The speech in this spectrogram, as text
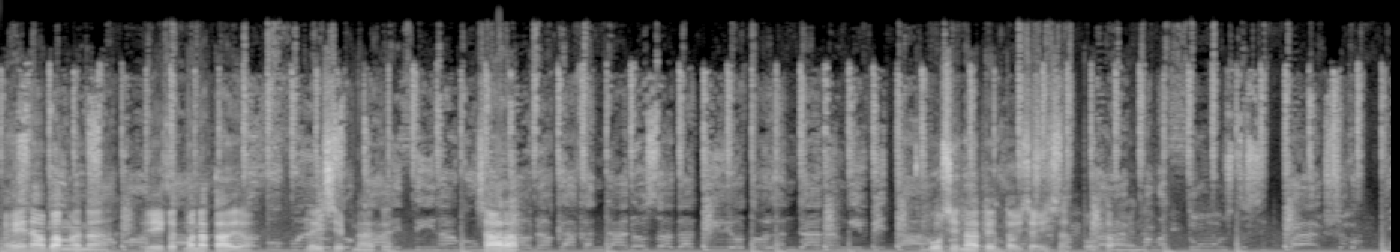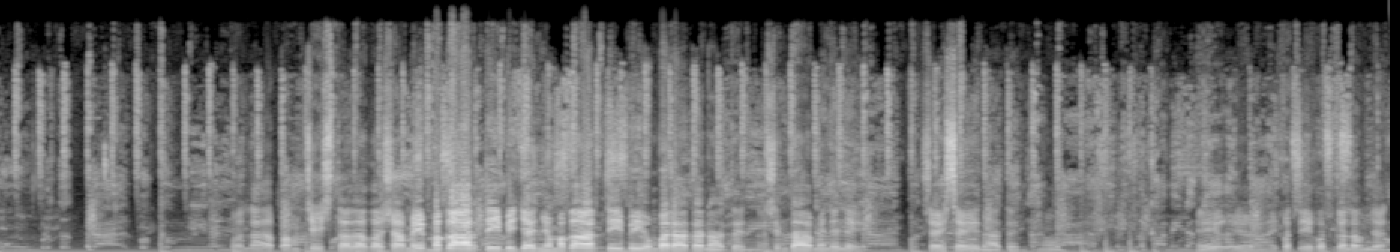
Ayun, abangan na. Iikot muna tayo. Play safe natin. Sa harap. Busin natin to isa-isa. Putang ina. Wala, pang chase talaga siya. May mag-RTV dyan. Yung mag-RTV yung barata natin. Kasi dami nila eh. Isa-isayin natin. Oh. Eh, eh, ikot-ikot ka lang dyan.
